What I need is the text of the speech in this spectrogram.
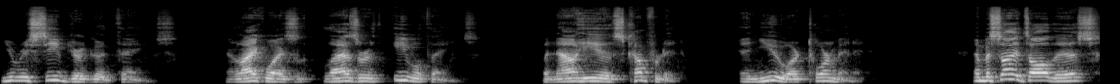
you received your good things, and likewise Lazarus evil things. But now he is comforted, and you are tormented. And besides all this,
